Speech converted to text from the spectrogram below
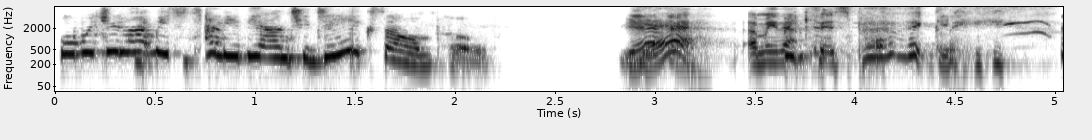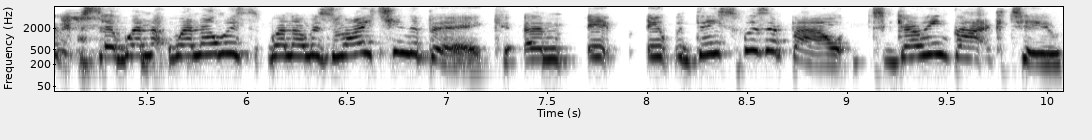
Well, would you like me to tell you the anti D example? Yeah. yeah. I mean that fits perfectly. so when when I was when I was writing the book, um, it, it this was about going back to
